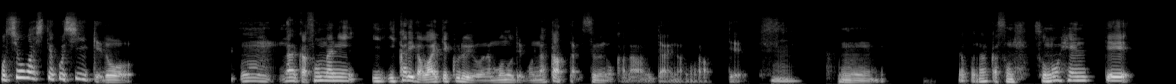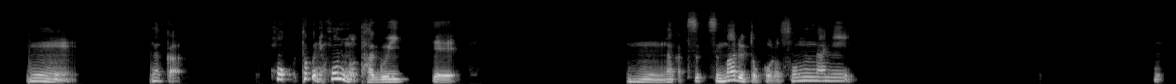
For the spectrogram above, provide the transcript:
保証はしてほしいけど、うん、なんかそんなにい怒りが湧いてくるようなものでもなかったりするのかな、みたいなのがあって。うんうん。やっぱなんかその、その辺って、うん、なんか、ほ、特に本の類って、うん、なんかつ、詰まるところそんなに、ん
